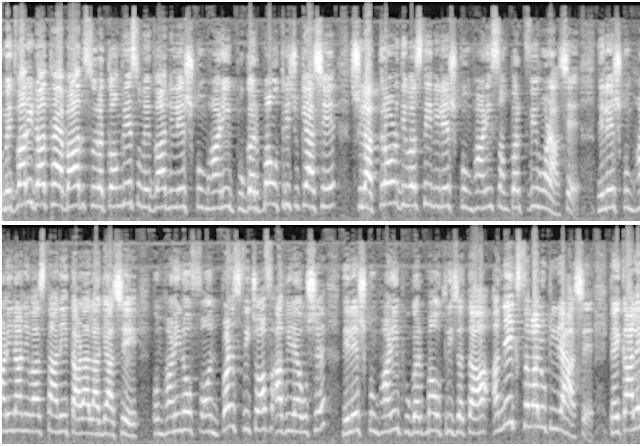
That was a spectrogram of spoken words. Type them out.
ઉમેદવારી રદ થયા બાદ સુરત કોંગ્રેસ ઉમેદવાર નિલેશ કુંભાણી ભૂગર્ભમાં ઉતરી ચૂક્યા છે. છેલ્લા ત્રણ દિવસથી નિલેશ કુંભાણી સંપર્ક વિહોણા છે. નિલેશ કુંભાણીના નિવાસસ્થાને તાળા લાગ્યા છે. કુંભાણીનો ફોન પણ સ્વિચ ઓફ આવી રહ્યો છે. નિલેશ કુંભાણી ભૂગર્ભમાં ઉતરી જતા અનેક સવાલ ઉઠી રહ્યા છે. ગઈકાલે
